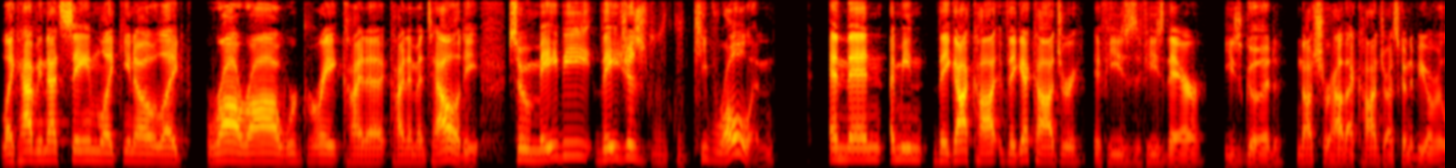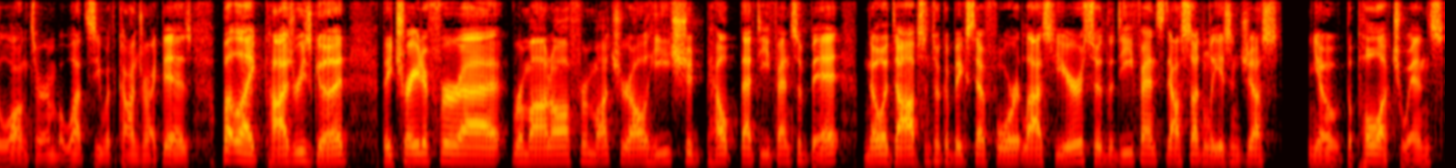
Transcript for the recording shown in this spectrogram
like having that same like you know like rah rah we're great kind of kind of mentality. So maybe they just keep rolling, and then I mean they got Ka- if they get Kadri if he's if he's there he's good. Not sure how that contract's going to be over the long term, but we'll have to see what the contract is. But like Kadri's good. They traded for uh, Romanov from Montreal. He should help that defense a bit. Noah Dobson took a big step forward last year, so the defense now suddenly isn't just you know the Pollock twins.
